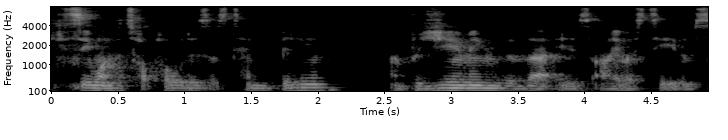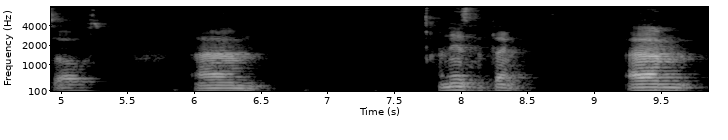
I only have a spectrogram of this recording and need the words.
you can see one of the top holders, that's 10 billion. I'm presuming that that is IOST themselves. Um, and here's the thing. Um,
